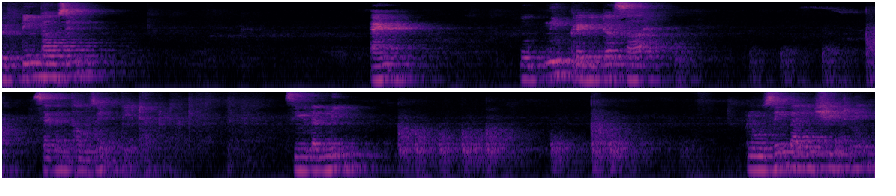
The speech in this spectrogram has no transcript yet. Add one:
fifteen thousand and opening creditors are seven thousand eight hundred similarly closing balance sheet में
